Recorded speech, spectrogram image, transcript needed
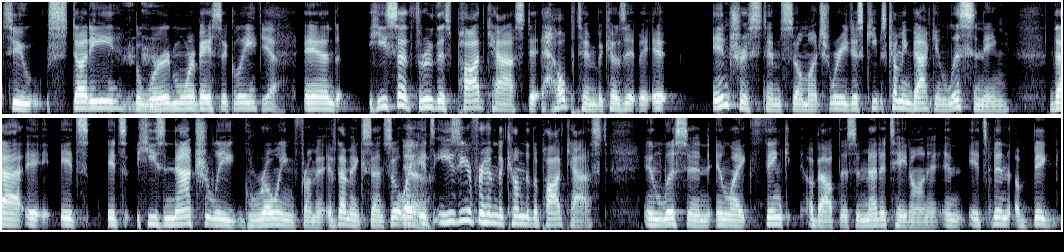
to study the word more, basically. Yeah. And he said through this podcast, it helped him because it it interest him so much where he just keeps coming back and listening that it, it's it's he's naturally growing from it if that makes sense so like Yeah. it's easier for him to come to the podcast and listen and like think about this and meditate on it and it's been a big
